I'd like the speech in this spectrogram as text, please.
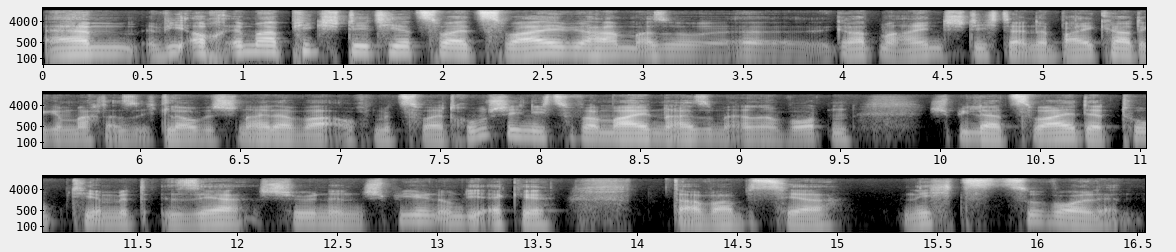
Ähm, wie auch immer, Pik steht hier 2-2. Wir haben also äh, gerade mal einen Stich da in der Beikarte gemacht. Also ich glaube, Schneider war auch mit zwei Trumpfstichen nicht zu vermeiden. Also mit anderen Worten, Spieler 2, der tobt hier mit sehr schönen Spielen um die Ecke. Da war bisher nichts zu wollen.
